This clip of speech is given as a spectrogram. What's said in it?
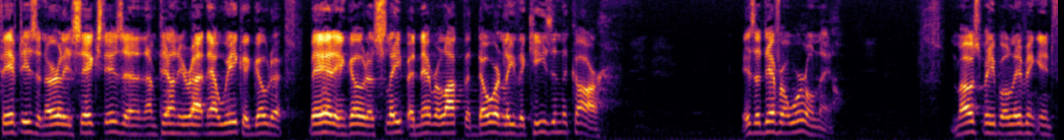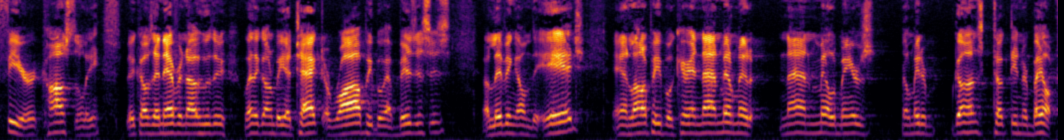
50s and early 60s, and I'm telling you right now, we could go to bed and go to sleep and never lock the door and leave the keys in the car. It's a different world now. Most people living in fear constantly because they never know who they when they're going to be attacked or robbed. People who have businesses are living on the edge, and a lot of people carrying nine millimeter nine millimeters millimeter guns tucked in their belt.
